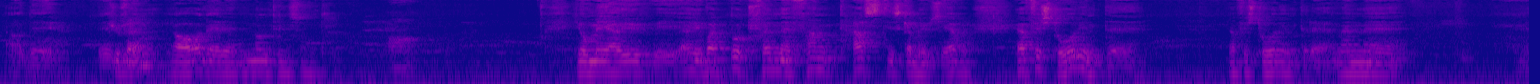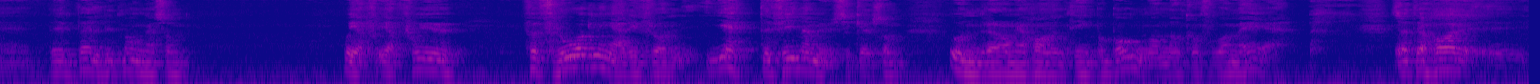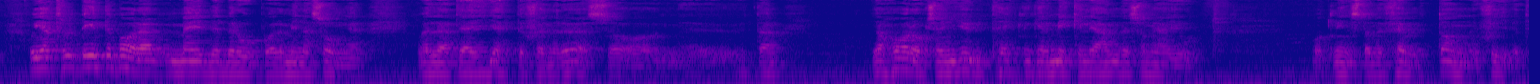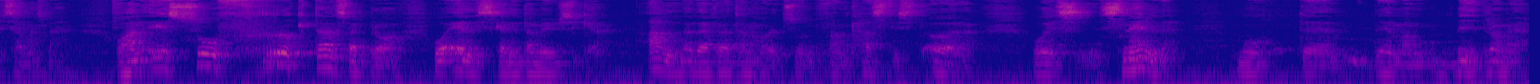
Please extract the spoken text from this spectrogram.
ja det, det 25? Ja, det är någonting sånt. Ja. Jo, men jag har ju, jag har ju varit bortskämd med fantastiska musiker. Jag, jag förstår inte. Jag förstår inte det. Men eh, eh det är väldigt många som... Och jag, får- jag får ju förfrågningar ifrån jättefina musiker som undrar om jag har någonting på gång, om de kan få vara med. Så att jag har... Eh, och jag tror det är inte bara mig det beror på, eller mina sånger. Eller att jag är jättegenerös. Och, och, utan jag har också en ljudtekniker, Micke Leander, som jag har gjort åtminstone 15 skivor tillsammans med. Och han är så fruktansvärt bra och älskad utav musiker. Alla därför att han har ett sånt fantastiskt öra och är snäll mot eh, det man bidrar med.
